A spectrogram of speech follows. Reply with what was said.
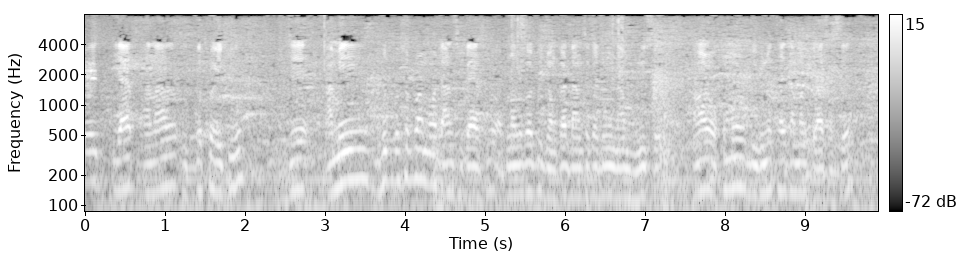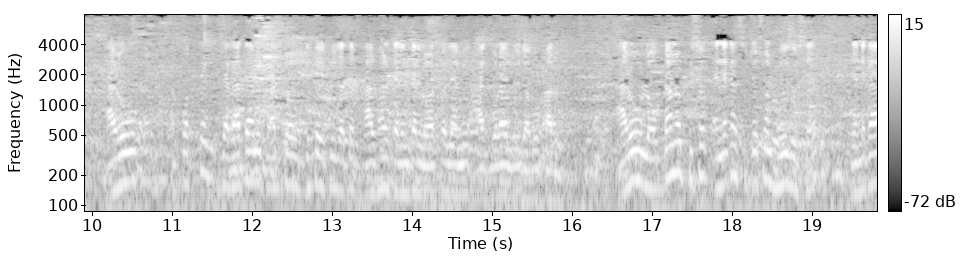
ইয়াত অনাৰ উদ্দেশ্য এইটো যে আমি বহুত বছৰৰ পৰা মই ডান্স শিকাই আছোঁ। আপোনালোকৰতো জংকাৰ ডান্স একাডেমীৰ নাম শুনিছে। আমাৰ অসমৰ বিভিন্ন ঠাইত আমাৰ ক্লাছ আছে। আৰু প্ৰত্যেক জেগাতে আমি ক্লাছ কৰাৰ উদ্দেশ্য এইটো যাতে ভাল ভাল টেলেণ্টেড ল'ৰা ছোৱালী আমি আগবঢ়াই লৈ যাব পাৰোঁ। আৰু লকডাউনৰ পিছত এনেকুৱা চিটুৱেশ্যন হৈ গৈছে যেনেকুৱা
